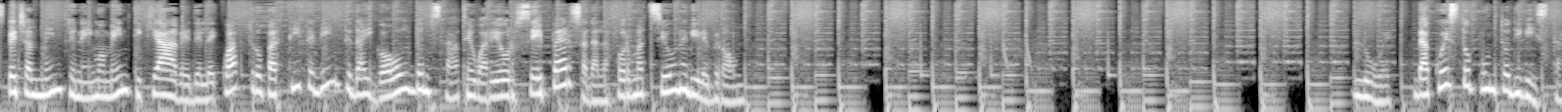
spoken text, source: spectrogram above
specialmente nei momenti chiave delle quattro partite vinte dai Golden State Warriors e persa dalla formazione di LeBron. Lue, da questo punto di vista,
